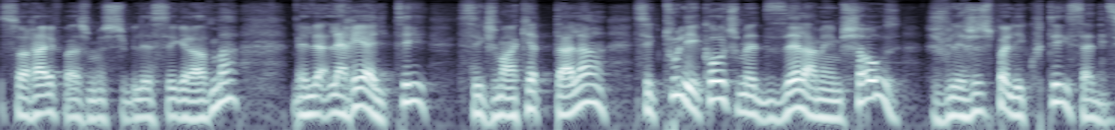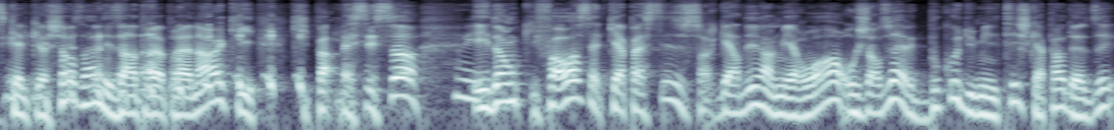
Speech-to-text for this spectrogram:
ce, rêve parce que je me suis blessé gravement. Mais la, la réalité, c'est que je manquais de talent. C'est que tous les coachs me disaient la même chose. Je voulais juste pas l'écouter. Ça dit quelque chose, hein, les entrepreneurs qui, qui parlent. Ben, c'est ça. Oui. Et donc, il faut avoir cette capacité de se regarder dans le miroir. Aujourd'hui, avec beaucoup d'humilité, je suis capable de dire,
